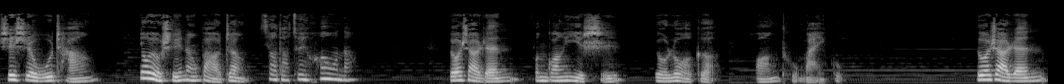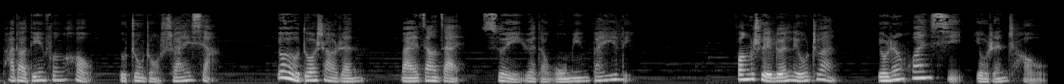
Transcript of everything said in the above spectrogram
世事无常，又有谁能保证笑到最后呢？多少人风光一时，又落个黄土埋骨；多少人爬到巅峰后，又重重摔下；又有多少人埋葬在岁月的无名碑里？风水轮流转，有人欢喜，有人愁。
